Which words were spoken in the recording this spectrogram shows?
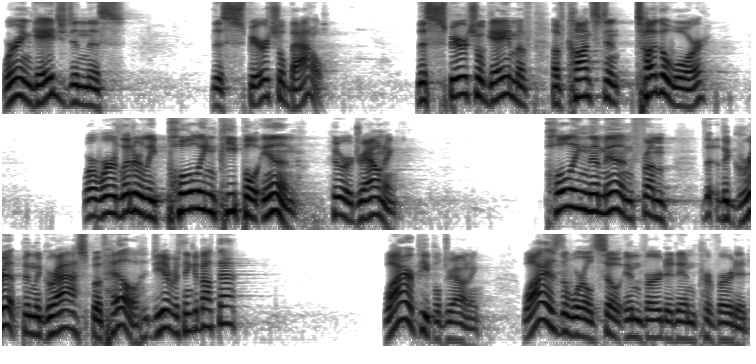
We're engaged in this, this spiritual battle, this spiritual game of, of constant tug of war, where we're literally pulling people in who are drowning pulling them in from the, the grip and the grasp of hell. Do you ever think about that? Why are people drowning? Why is the world so inverted and perverted?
